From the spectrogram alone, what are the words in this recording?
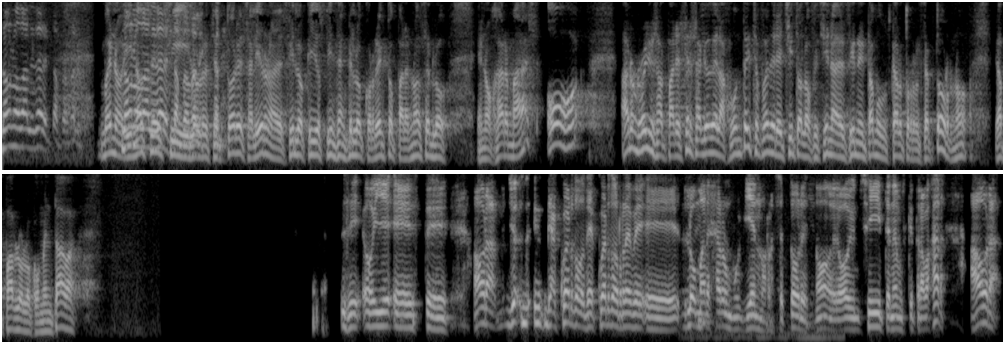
No, no, dale, dale, Bueno, y no, sé si los receptores salieron a decir lo que ellos piensan que es lo correcto para no hacerlo enojar más, o Aaron Rodgers al parecer salió de la junta y se fue derechito a la oficina a decir necesitamos buscar otro receptor, ¿no? Ya Pablo lo comentaba. Sí, oye, este, ahora, yo, de acuerdo, de acuerdo, Rebe, eh, lo manejaron muy bien los receptores, ¿no? Hoy sí tenemos que trabajar. Ahora,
